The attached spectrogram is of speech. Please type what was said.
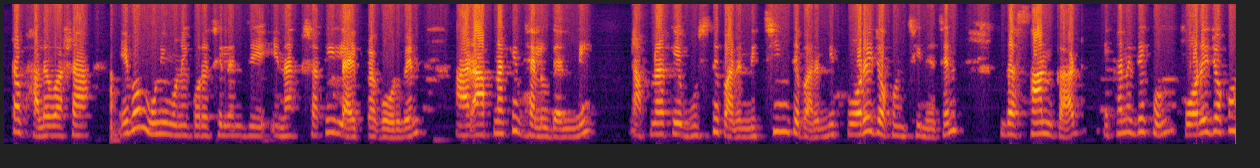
একটা ভালোবাসা এবং উনি মনে করেছিলেন যে এনার সাথেই লাইফটা গড়বেন। আর আপনাকে ভ্যালু দেননি, আপনাকে বুঝতে পারেননি, চিনতে পারেননি। পরে যখন চিনেছেন দ্য সান কার্ড এখানে দেখুন, পরে যখন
